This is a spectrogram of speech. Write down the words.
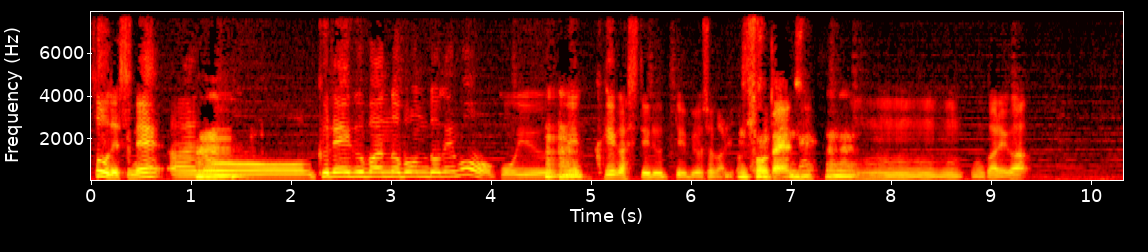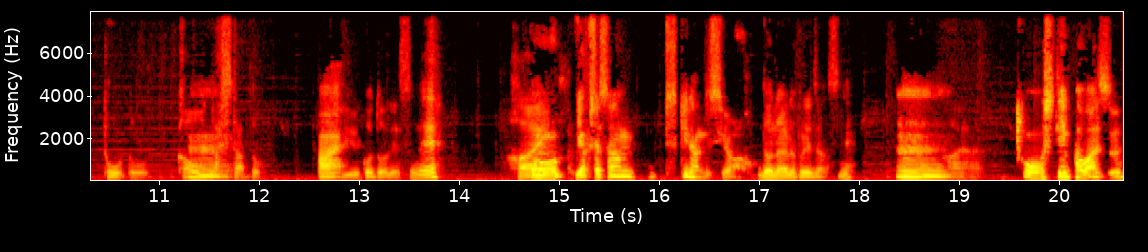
そうですね。あのークレイグ版のボンドでも、こういうね、うん怪我してるっていう描写があります、そうだよね。うん。うんうんうんうんうん。もう彼が、とうとう顔を出したとはい。いうことですね。こはい。の役者さん好きなんですよ。ドナルド・プレゼンスね。うん。はいはい。オースティン・パワーズ？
